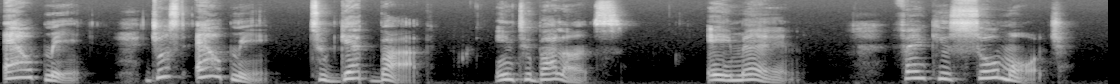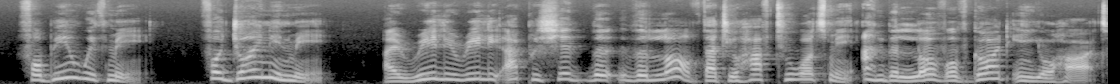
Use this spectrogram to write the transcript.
help me. Just help me to get back into balance. Amen. Thank you so much for being with me, for joining me. I really, really appreciate the, the love that you have towards me and the love of God in your heart.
